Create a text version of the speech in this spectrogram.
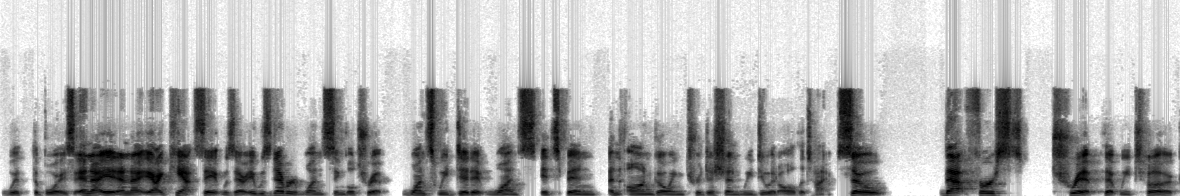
with the boys. And I and I, I can't say it was there. It was never one single trip. Once we did it once, it's been an ongoing tradition. We do it all the time. So that first trip that we took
